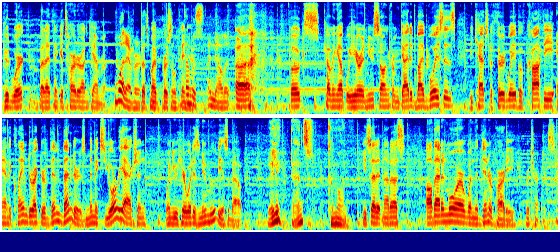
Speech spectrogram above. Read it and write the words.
Good work, but I think it's harder on camera. Whatever. That's my personal opinion. that was I nailed it. Uh, folks, coming up, we hear a new song from Guided by Voices. We catch the third wave of coffee, and acclaimed director Wim Wenders mimics your reaction when you hear what his new movie is about. Really? Dance? Come on. He said it, not us. All that and more when the dinner party returns.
